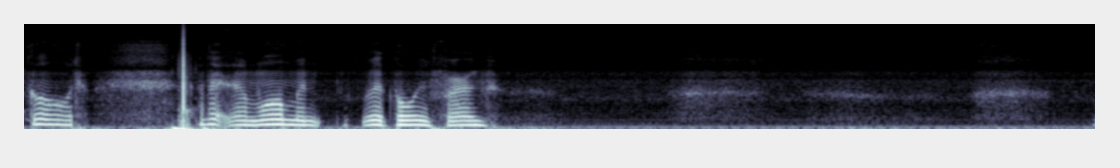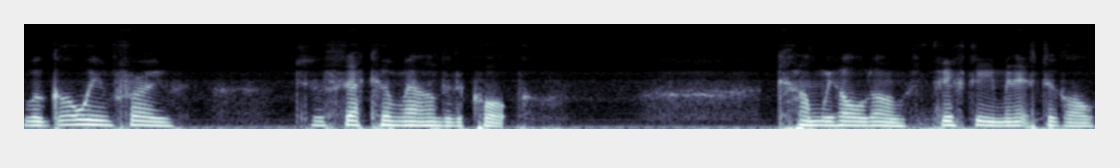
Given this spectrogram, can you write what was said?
scored. And at the moment, we're going through. We're going through to the second round of the cup. Can we hold on? 15 minutes to go.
